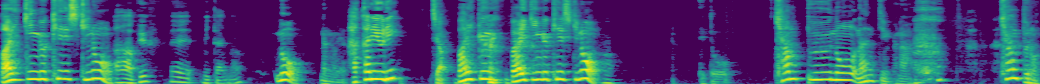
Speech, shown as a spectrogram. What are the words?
バイキング形式の、ああビュッフェみたいな？の、なんかね、量り売り？違う、バイク、バイキング形式の、えっと、キャンプの、なんていうかな、キャンプの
